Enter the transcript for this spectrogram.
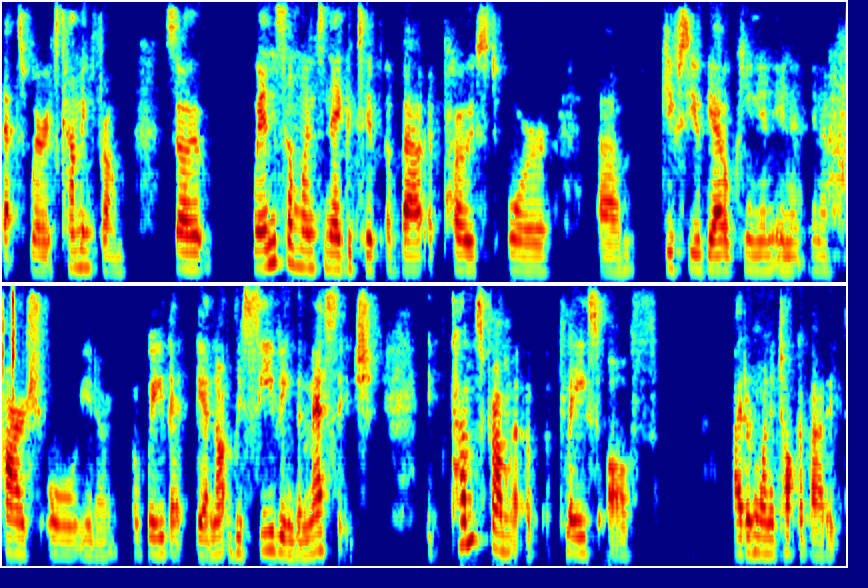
That's where it's coming from. So, when someone's negative about a post or um, gives you their opinion in a, in a harsh or you know a way that they are not receiving the message, it comes from a, a place of I don't want to talk about it,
